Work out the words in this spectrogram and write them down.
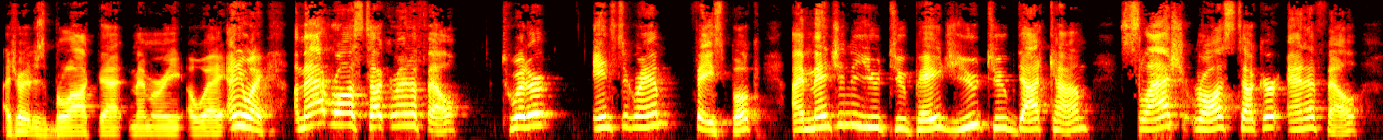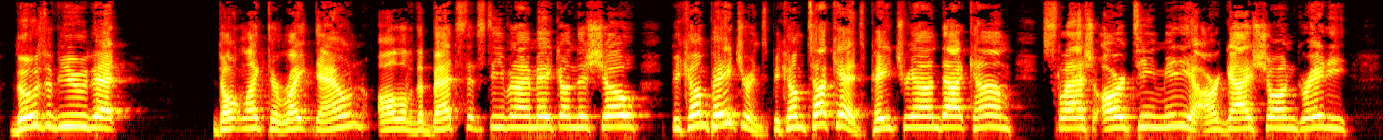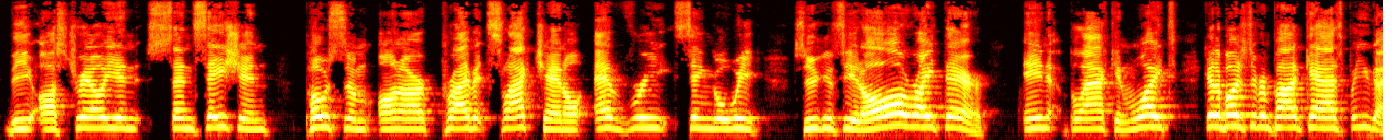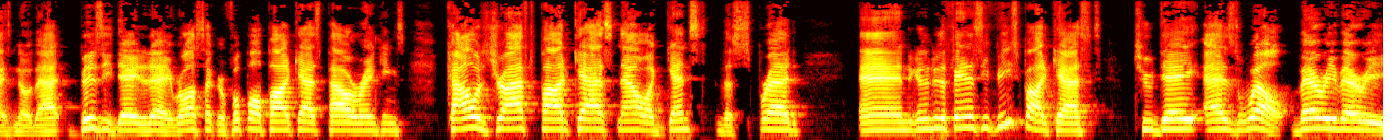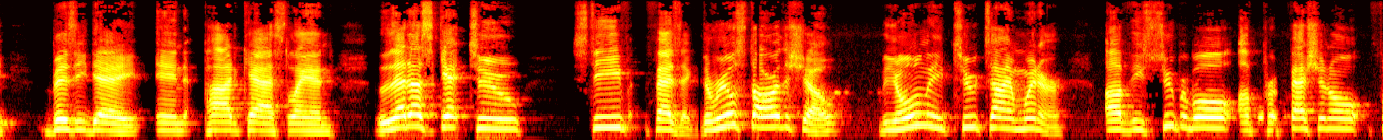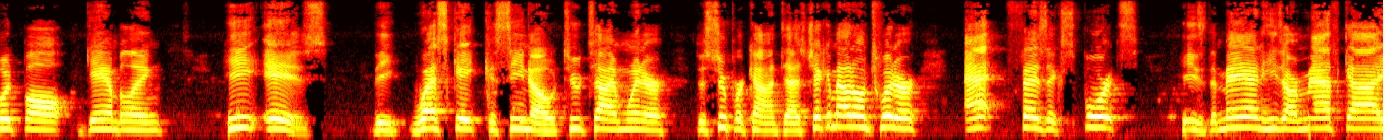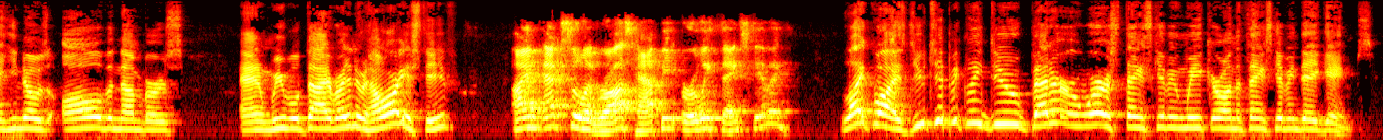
I try to just block that memory away. Anyway, I'm at Ross Tucker NFL, Twitter, Instagram, Facebook. I mentioned the YouTube page, youtube.com slash Ross Tucker NFL. Those of you that don't like to write down all of the bets that Steve and I make on this show, become patrons, become tuckheads. Patreon.com slash RT Media. Our guy, Sean Grady, the Australian sensation posts them on our private Slack channel every single week. So you can see it all right there in black and white. Got a bunch of different podcasts, but you guys know that. Busy day today. Ross Tucker Football Podcast, Power Rankings, College Draft Podcast, now against the spread. And going to do the Fantasy Feast podcast today as well. Very, very busy day in podcast land. Let us get to Steve Fezzik, the real star of the show, the only two time winner of the Super Bowl of professional football gambling. He is the Westgate Casino two time winner, the Super Contest. Check him out on Twitter at Fezzik Sports. He's the man. He's our math guy. He knows all the numbers and we will dive right into it. How are you, Steve? I am excellent, Ross. Happy early Thanksgiving. Likewise, do you typically do better or worse Thanksgiving week or on the Thanksgiving Day games?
